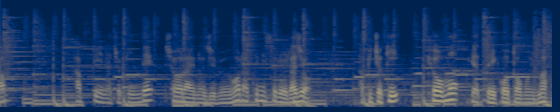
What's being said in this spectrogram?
はハッピーな貯金で将来の自分を楽にするラジオハピチョキ今日もやっていこうと思います。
